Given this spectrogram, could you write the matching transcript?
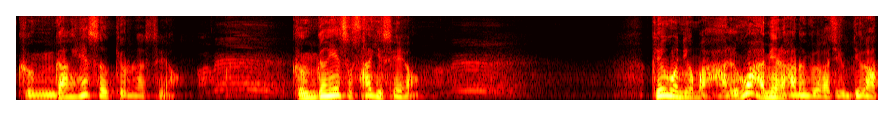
건강해서 결혼하세요. 건강해서 사귀세요. 그리고 네가 뭐 알고 하면 하는 거가 지금 네가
